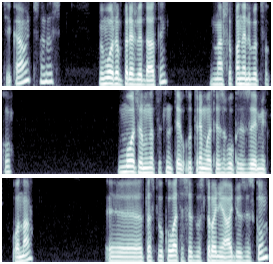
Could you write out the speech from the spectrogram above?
Цікавить зараз. Ми можемо переглядати нашу панель виклику. Можемо натиснути утримувати звук з мікрофона е, та спілкуватися з двостороннім аудіозв'язком,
